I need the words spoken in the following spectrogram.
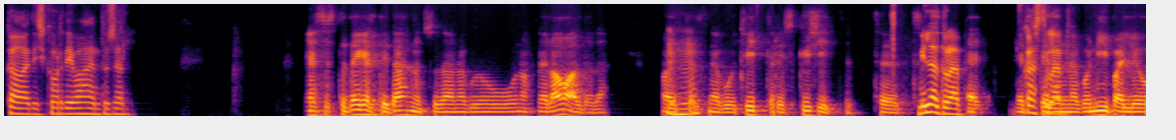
ka Discordi vahendusel. jah, sest ta tegelikult ei tahtnud seda nagu noh, veel avaldada vaid mm -hmm. talt nagu Twitteris küsiti, et, et. millal tuleb? et kas tuleb? nagu nii palju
